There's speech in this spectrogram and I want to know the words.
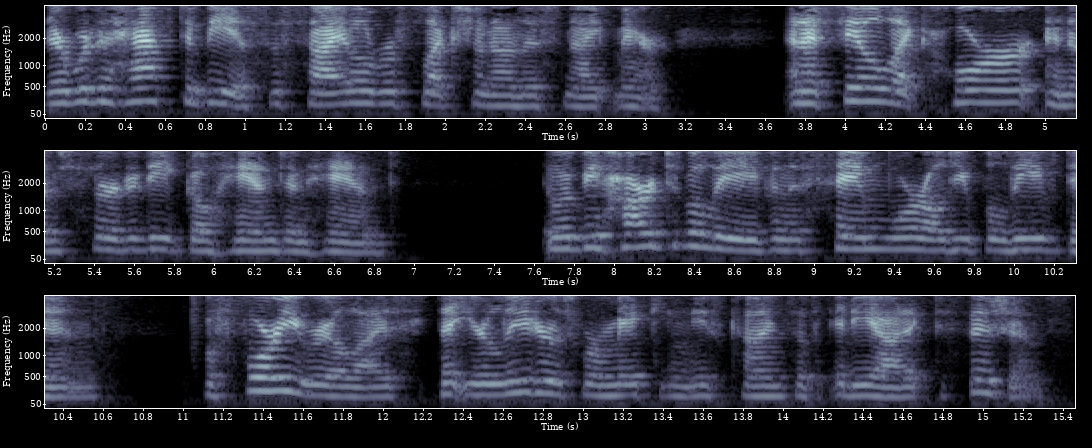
There would have to be a societal reflection on this nightmare, and I feel like horror and absurdity go hand in hand. It would be hard to believe in the same world you believed in before you realized that your leaders were making these kinds of idiotic decisions.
